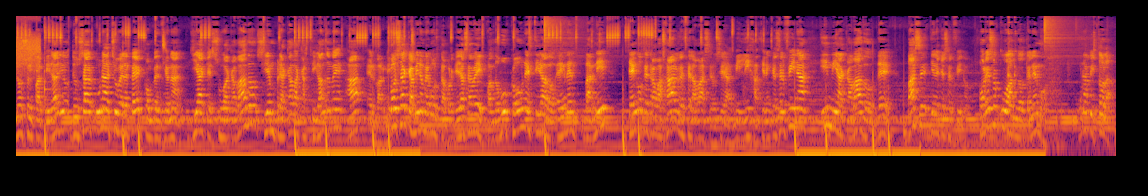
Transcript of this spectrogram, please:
no soy partidario de usar una HVLP convencional, ya que su acabado siempre acaba castigándome a el barniz. Cosa que a mí no me gusta, porque ya sabéis, cuando busco un estirado en el barniz, tengo que trabajar desde la base, o sea, mis lijas tienen que ser finas y mi acabado de base tiene que ser fino. Por eso cuando tenemos una pistola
